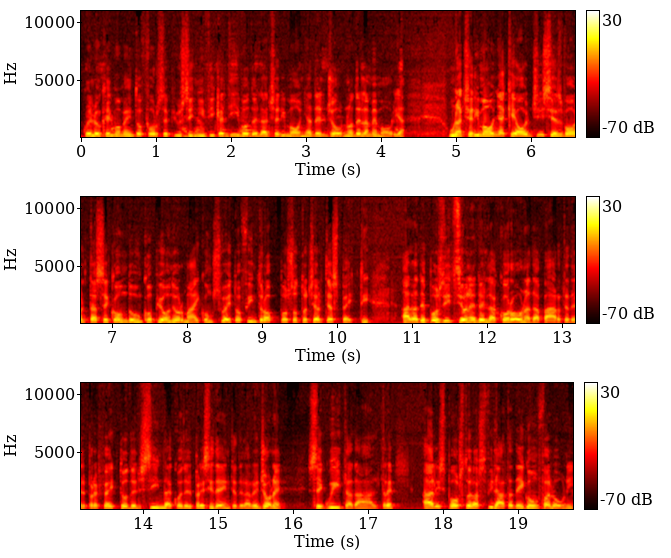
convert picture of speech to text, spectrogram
quello che è il momento forse più significativo della cerimonia del giorno della memoria. Una cerimonia che oggi si è svolta secondo un copione ormai consueto fin troppo sotto certi aspetti. Alla deposizione della corona da parte del prefetto, del sindaco e del presidente della regione, seguita da altre, ha risposto la sfilata dei gonfaloni.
